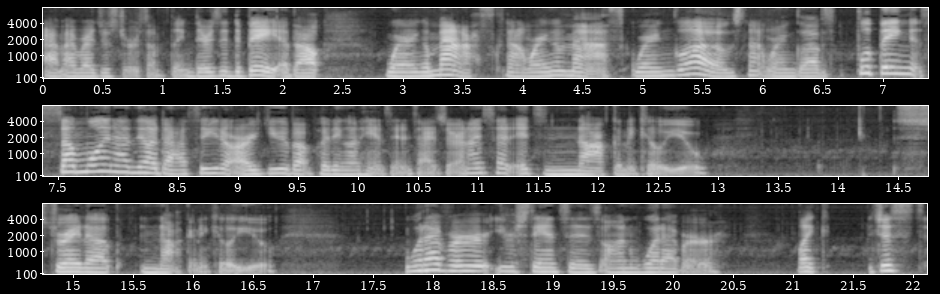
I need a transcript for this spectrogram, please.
at my register or something. There's a debate about wearing a mask, not wearing a mask, wearing gloves, not wearing gloves, flipping. Someone had the audacity to argue about putting on hand sanitizer, and I said, it's not to kill you. Straight up, not to kill you. Whatever your stance is on whatever, like, just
